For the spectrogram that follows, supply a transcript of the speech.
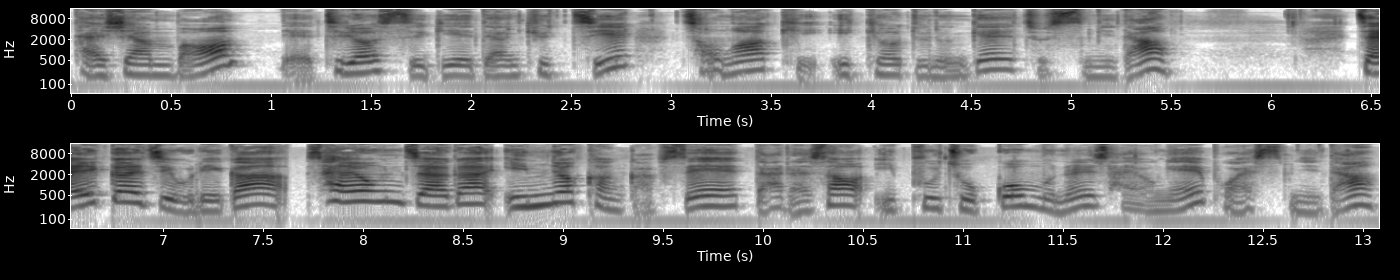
다시 한번 네, 들여쓰기에 대한 규칙 정확히 익혀두는 게 좋습니다. 자, 여기까지 우리가 사용자가 입력한 값에 따라서 if 조건문을 사용해 보았습니다.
